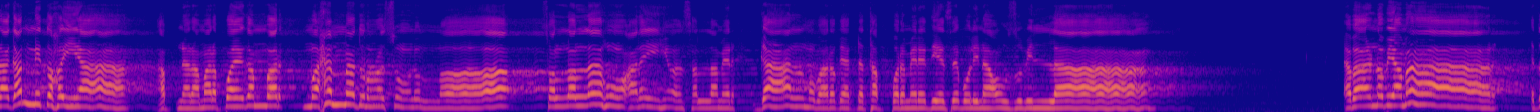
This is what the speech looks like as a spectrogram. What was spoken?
রাগান্বিত হইয়া, আপনার আমার পয়গম্বর মোহাম্মদুর রসুল্লাহ সাল্লাল্লাহু আলাইহি ওয়াসাল্লামের গাল মোবারকে একটা থাপ্পড় মেরে দিয়েছে বলি না উজুবিল্লাহ এবার নবী আমার, এত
